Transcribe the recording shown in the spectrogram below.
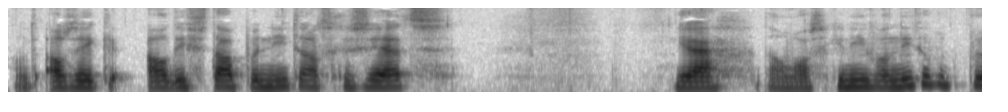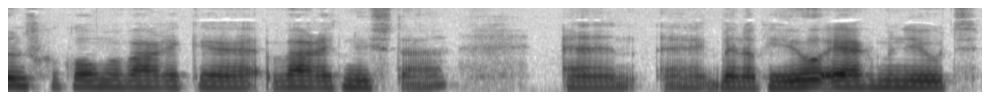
want als ik al die stappen niet had gezet, ja, dan was ik in ieder geval niet op het punt gekomen waar ik, waar ik nu sta. En ik ben ook heel erg benieuwd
